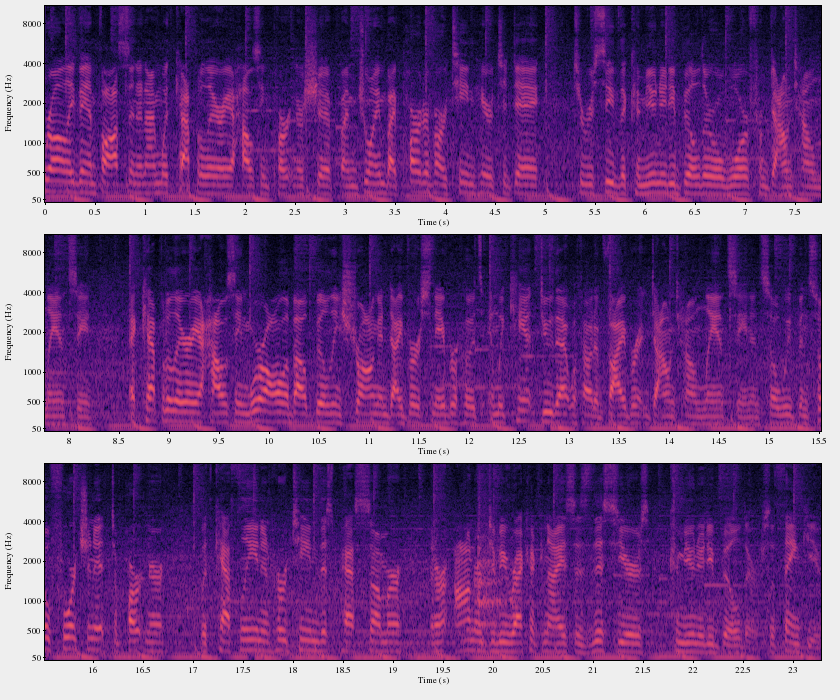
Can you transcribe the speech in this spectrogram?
Raleigh Van Fossen and I'm with Capital Area Housing Partnership. I'm joined by part of our team here today to receive the Community Builder Award from Downtown Lansing. At Capital Area Housing, we're all about building strong and diverse neighborhoods, and we can't do that without a vibrant downtown Lansing. And so we've been so fortunate to partner with Cathleen and her team this past summer and are honored to be recognized as this year's Community Builder. So thank you.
